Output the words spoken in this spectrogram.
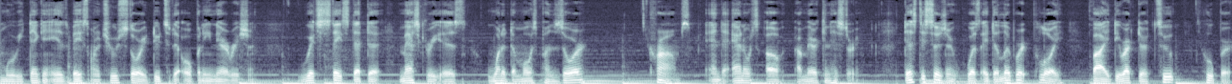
movie thinking it is based on a true story due to the opening narration, which states that the massacre is one of the most bizarre crimes in the annals of American history. This decision was a deliberate ploy by director Tobe Hooper,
